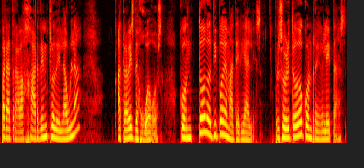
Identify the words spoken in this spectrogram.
para trabajar dentro del aula a través de juegos, con todo tipo de materiales, pero sobre todo con regletas.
